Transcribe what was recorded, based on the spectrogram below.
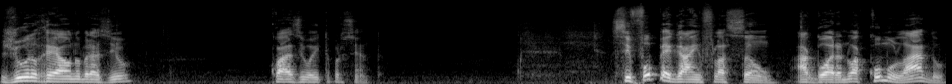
Juro real no Brasil, quase 8%. Se for pegar a inflação agora no acumulado,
